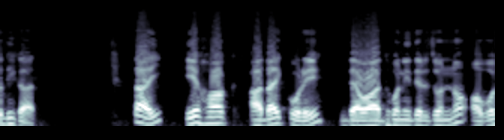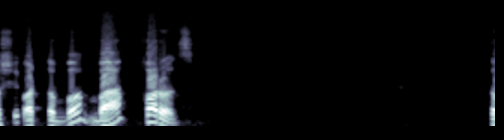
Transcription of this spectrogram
অধিকার। তাই এ হক আদায় করে দেওয়া ধনীদের জন্য অবশ্যই কর্তব্য বা ফরজ। তো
